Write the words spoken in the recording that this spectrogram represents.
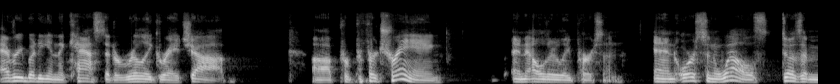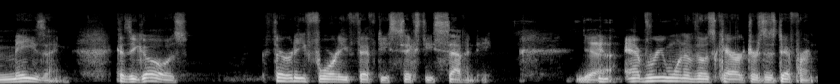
everybody in the cast did a really great job uh, per- portraying an elderly person. And Orson Welles does amazing because he goes 30, 40, 50, 60, 70. Yeah. And every one of those characters is different.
